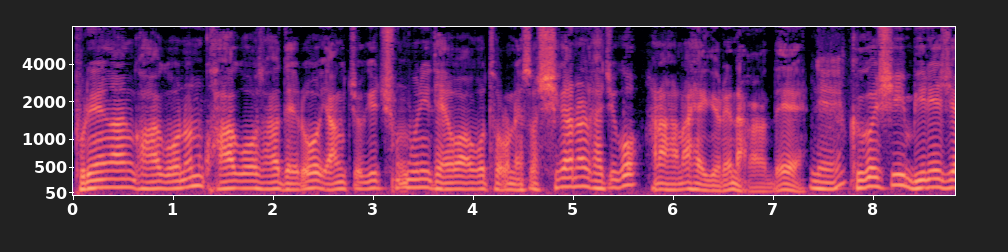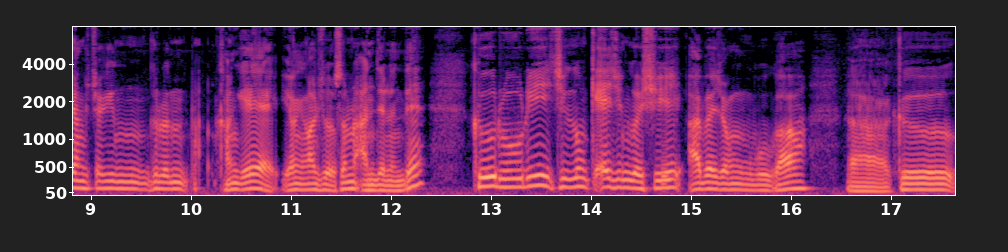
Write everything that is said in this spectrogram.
불행한 과거는 과거사대로 양쪽이 충분히 대화하고 토론해서 시간을 가지고 하나하나 해결해 나가는데 네. 그것이 미래지향적인 그런 관계에 영향을 주어서는 안 되는데 그 룰이 지금 깨진 것이 아베 정부가 어, 그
